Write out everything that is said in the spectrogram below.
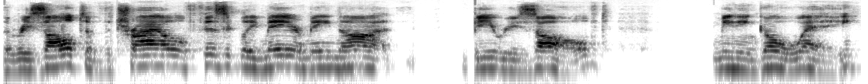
The result of the trial physically may or may not be resolved, meaning go away.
